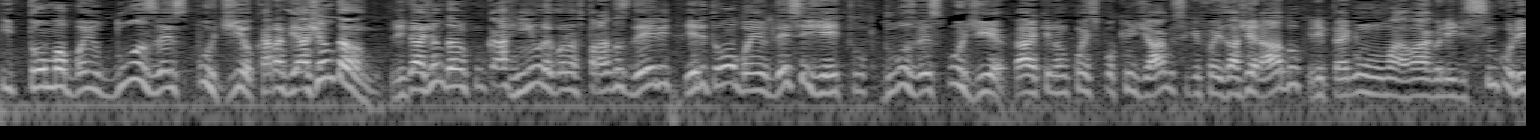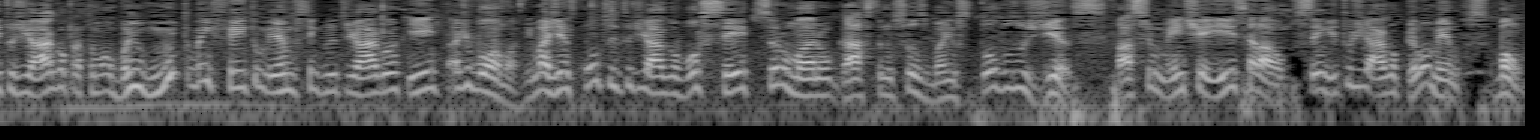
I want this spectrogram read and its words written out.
e toma banho duas vezes por dia. O cara viaja andando. Ele viaja andando com o carrinho, levando as paradas dele e ele toma banho desse jeito duas vezes por dia. Cara que não conhece pouquinho de água, isso aqui foi exagerado. Ele pega uma água ali de 5 litros de água para tomar um banho muito bem feito mesmo, 5 litros de água e tá de boa, mano. Imagina quantos litros de água você, ser humano, gasta nos seus banhos todos os dias. Facilmente aí, sei lá, 100 litros de água pelo menos. Bom,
